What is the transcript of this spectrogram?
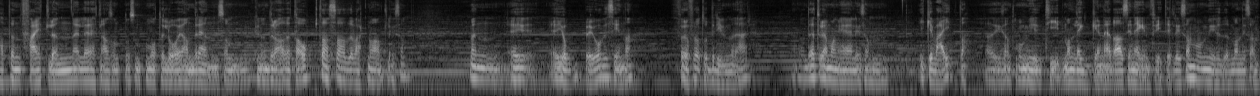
hatt en feit lønn eller et eller annet sånt noe som på en måte lå i andre enden som kunne dra dette opp, da, så hadde det vært noe annet, liksom. Men jeg, jeg jobber jo ved siden av for å få lov til å drive med det her. Og det tror jeg mange liksom ikke veit, da. Hvor mye tid man legger ned av sin egen fritid, liksom. Hvor mye det man liksom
